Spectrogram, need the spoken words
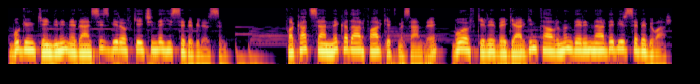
Bugün kendini nedensiz bir öfke içinde hissedebilirsin. Fakat sen ne kadar fark etmesen de, bu öfkeli ve gergin tavrının derinlerde bir sebebi var.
